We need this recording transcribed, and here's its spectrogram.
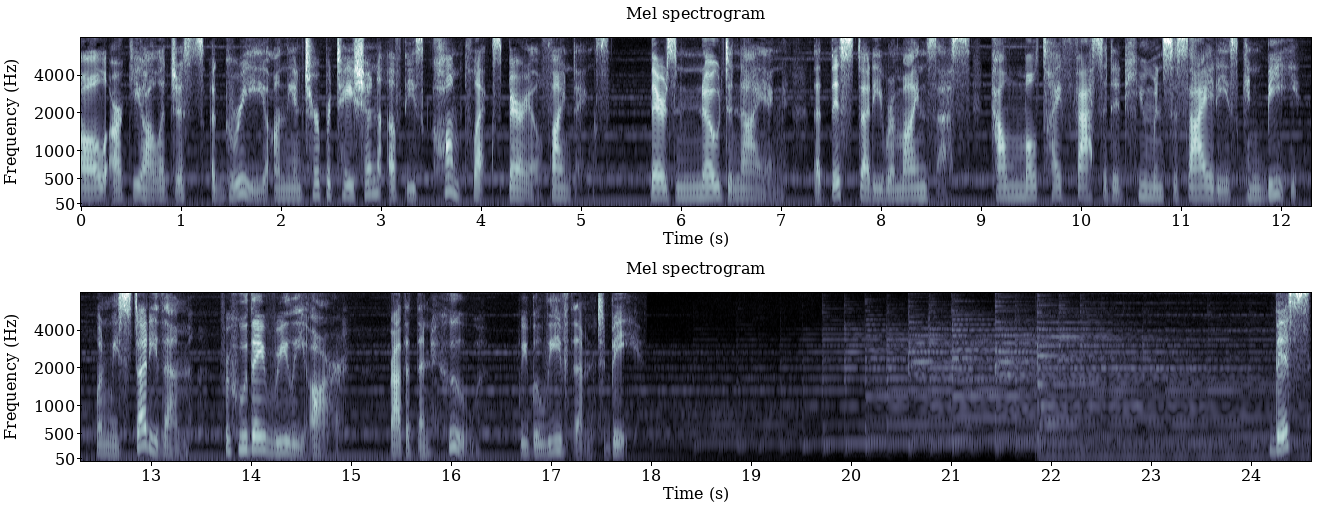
all archaeologists agree on the interpretation of these complex burial findings, there's no denying that this study reminds us how multifaceted human societies can be when we study them for who they really are, rather than who we believe them to be. This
